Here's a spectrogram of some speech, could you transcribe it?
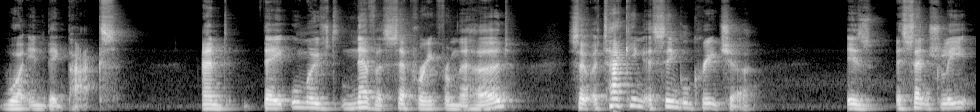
were in big packs, and they almost never separate from the herd. So attacking a single creature is essentially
